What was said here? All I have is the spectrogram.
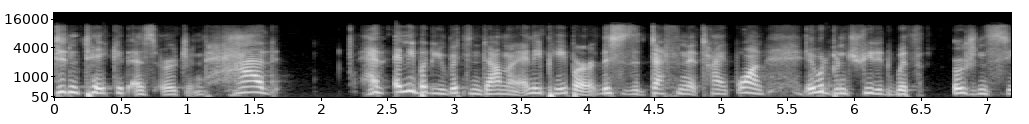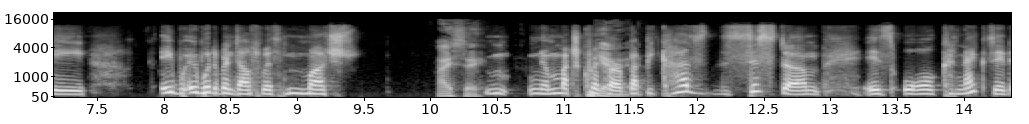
didn't take it as urgent. Had had anybody written down on any paper this is a definite type 1 it would have been treated with urgency. It, it would have been dealt with much I see. m- you know much quicker Yeah. but because the system is all connected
